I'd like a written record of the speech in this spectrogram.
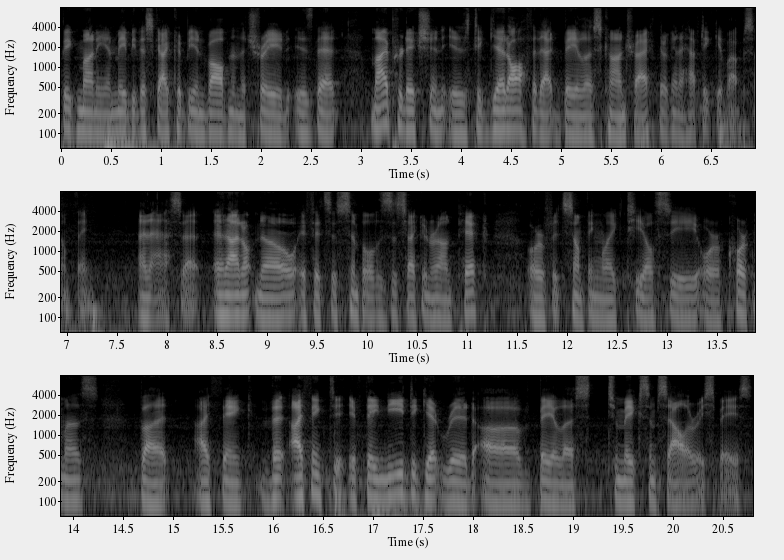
big money and maybe this guy could be involved in the trade is that my prediction is to get off of that Bayless contract they're going to have to give up something an asset and I don't know if it's as simple as a second round pick or if it's something like TLC or Korkmaz but I think that I think to, if they need to get rid of Bayless to make some salary space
